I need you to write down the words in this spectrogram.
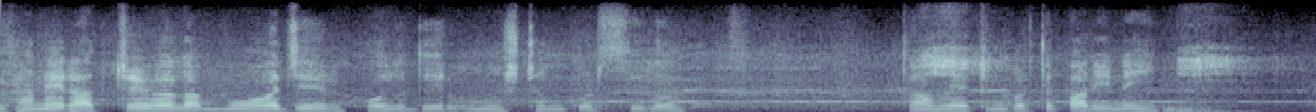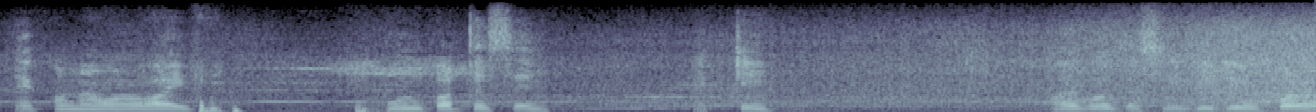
এখানে রাত্রেবেলা মোয়াজের হলুদের অনুষ্ঠান করছিল। তো আমরা অ্যাটেন্ড করতে পারি নাই। এখন আমার ওয়াইফ ফুল করতেছে একটি। আমি বলতেছি ভিডিও করো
